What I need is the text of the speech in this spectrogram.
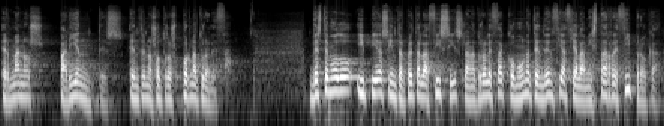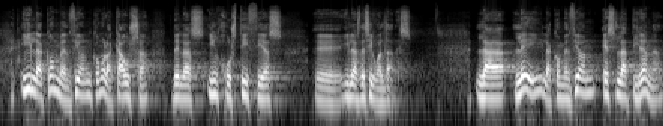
hermanos, parientes entre nosotros por naturaleza. De este modo, Hipias interpreta la fisis, la naturaleza, como una tendencia hacia la amistad recíproca y la convención como la causa de las injusticias eh, y las desigualdades. La ley, la convención, es la tirana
